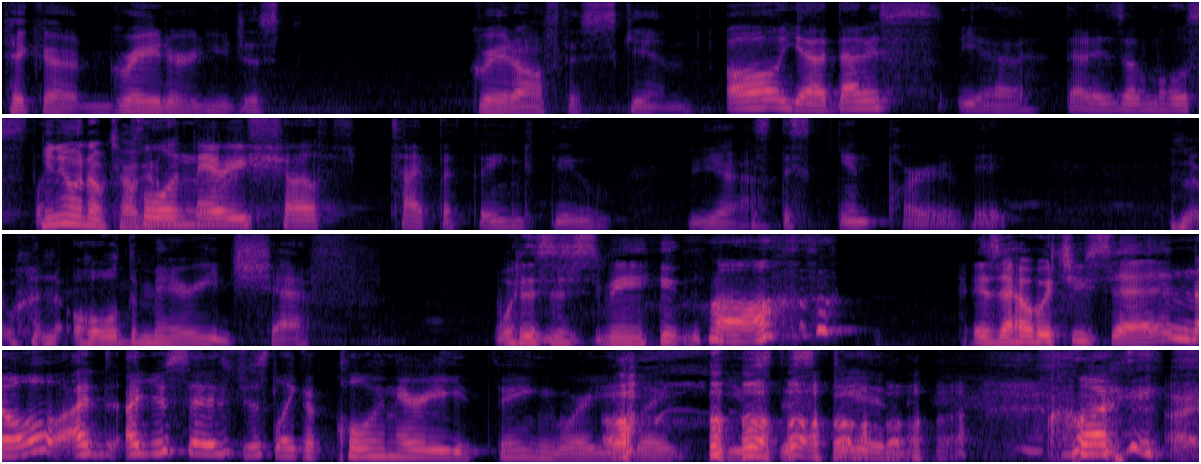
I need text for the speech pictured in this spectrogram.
take a grater and you just grate off the skin. Oh yeah, that is yeah, that is a most You know what I'm talking about, though, culinary right? chef type of thing to do. Yeah. It's the skin part of it. An old married chef. What does this mean? Huh? Is that what you said? no, I, I just said it's just like a culinary thing where you like use the skin. Like, I,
